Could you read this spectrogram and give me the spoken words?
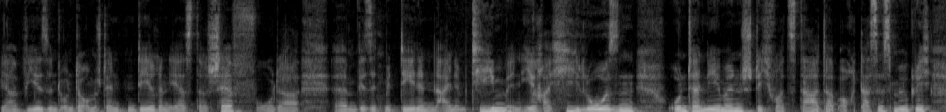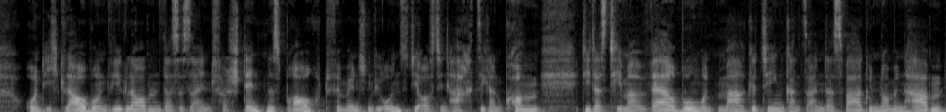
Ja, wir sind unter Umständen deren erster Chef oder ähm, wir sind mit denen in einem Team, in hierarchielosen Unternehmen, Stichwort Startup, auch das ist möglich. Und ich glaube und wir glauben, dass es ein Verständnis braucht für Menschen wie uns, die aus den 80ern kommen, die das Thema Werbung und Marketing ganz anders wahrgenommen haben.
